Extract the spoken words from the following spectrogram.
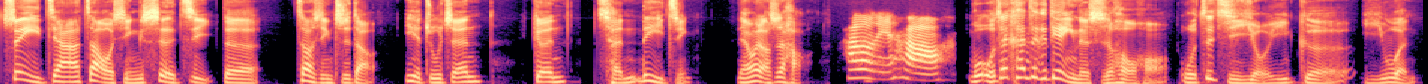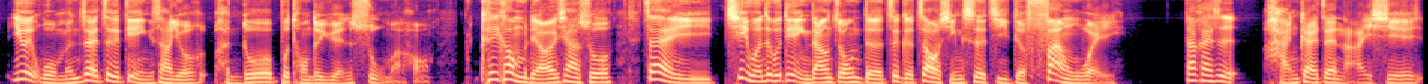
最佳造型设计的造型指导叶竹珍跟陈丽景两位老师好。Hello，你好。我我在看这个电影的时候，哈，我自己有一个疑问，因为我们在这个电影上有很多不同的元素嘛，哈，可以跟我们聊一下说，在《气魂》这部电影当中的这个造型设计的范围，大概是涵盖在哪一些？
